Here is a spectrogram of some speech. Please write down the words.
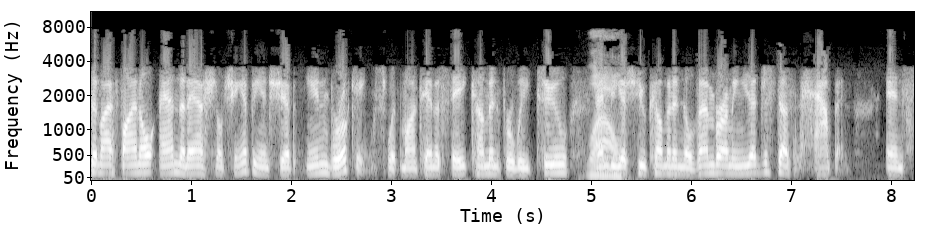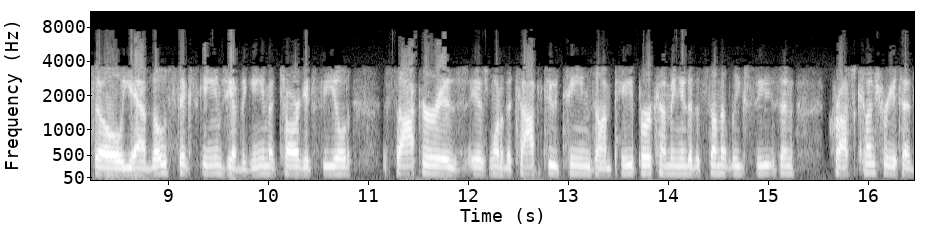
semifinal and the national championship in Brookings, with Montana State coming for week two, Wow. NDSU coming in November. I mean, that just doesn't happen. And so you have those six games. You have the game at Target Field. Soccer is is one of the top two teams on paper coming into the Summit League season. Cross country has had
